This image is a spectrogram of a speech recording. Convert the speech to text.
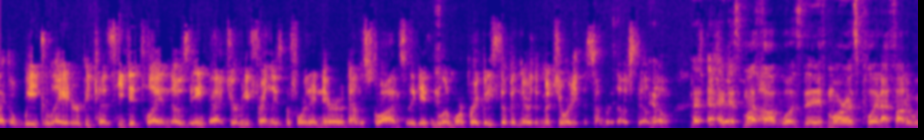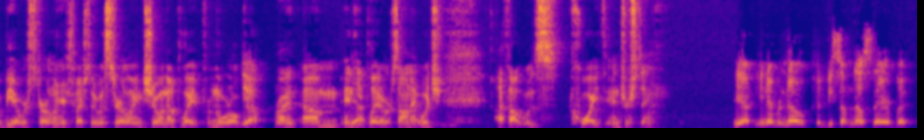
like a week later because he did play in those uh, Germany friendlies before they narrowed down the squad, so they gave him a little more break. But he's still been there the majority of the summer, though. Still, yeah. though. I, I guess my um, thought was that if Mahrez played, I thought it would be over Sterling, especially with Sterling showing up late from the World yeah. Cup, right? Um, and yeah. he played over Sane, which I thought was quite interesting. Yeah, you never know. Could be something else there, but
